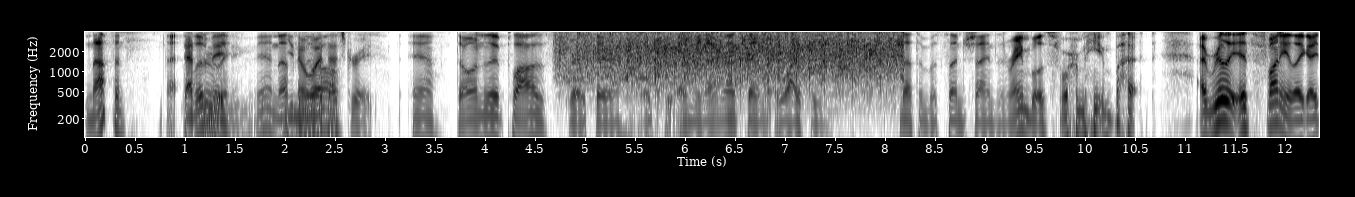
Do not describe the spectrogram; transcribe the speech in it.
Nothing. Uh, That's literally. amazing. Yeah, nothing. you know at what? all. That's great. Yeah, throwing the applause right there. It's, I mean, I'm not saying life is nothing but sunshines and rainbows for me, but I really, it's funny. Like I,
